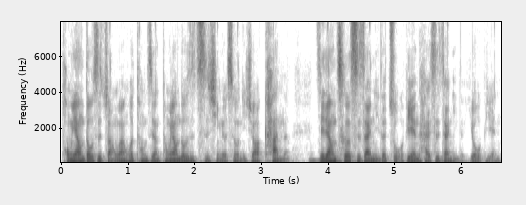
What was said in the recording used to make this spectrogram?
同样都是转弯或同样同样都是直行的时候，你就要看了，嗯这辆车是在你的左边还是在你的右边。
